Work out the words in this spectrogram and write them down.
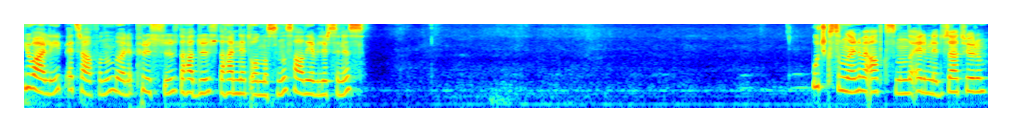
yuvarlayıp etrafının böyle pürüzsüz, daha düz, daha net olmasını sağlayabilirsiniz. Uç kısımlarını ve alt kısmını da elimle düzeltiyorum.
